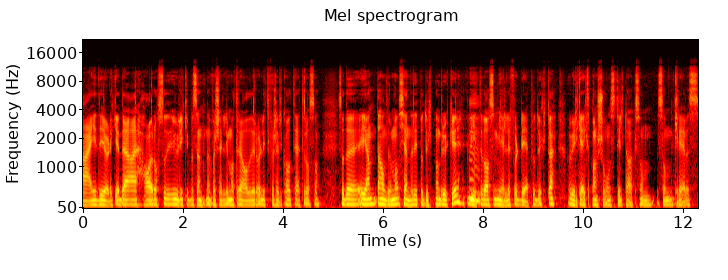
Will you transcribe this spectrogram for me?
nei, det gjør det ikke. Det er, har også de ulike prosentene forskjellige materialer og litt forskjellige kvaliteter også. Så det, igjen, det handler om å kjenne de produktene man bruker, vite hva som gjelder for det produktet, og hvilke ekspansjonstiltak som, som kreves.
